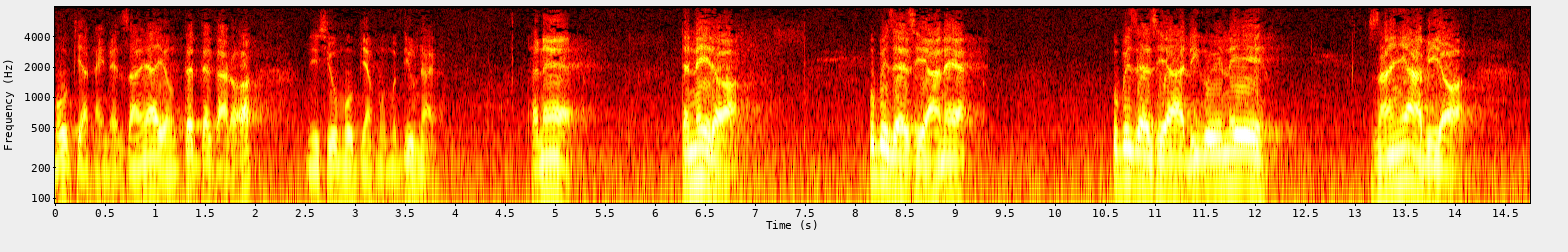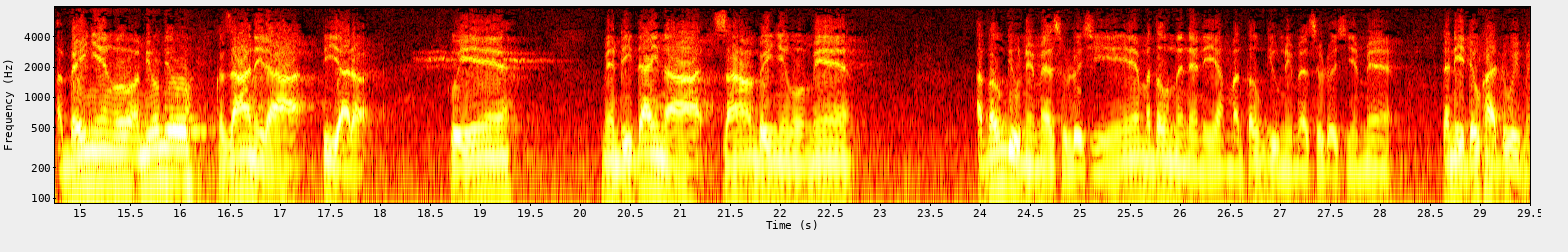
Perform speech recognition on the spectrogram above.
မိုးပြန်နိုင်တယ်ဇံရယုံတက်တက်ကတော့မြေရှုမိုးပြန်မှုမပြုတ်နိုင်ဒါနဲ့တနေ့တော့ဥပိ္ပဇေဆရာနဲ့ဥပိ္ပဇေဆရာဒီကိုရင်လေးဇံရပြီးတော့ အဘိညာဉ်ကိုအမျိုးမျိုးကစားနေတာသိရတော့ကိုရင်မင်းဒီတိုင်းသာဇံအဘိညာဉ်ကိုမင်းအသုံးပြုနေမယ်ဆိုလို့ရှိရင်မသုံးတဲ့နေရာမှာသုံးပြုနေမယ်ဆိုလို့ရှိရင်မင်းတနေ့ဒုက္ခတွေ့မ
